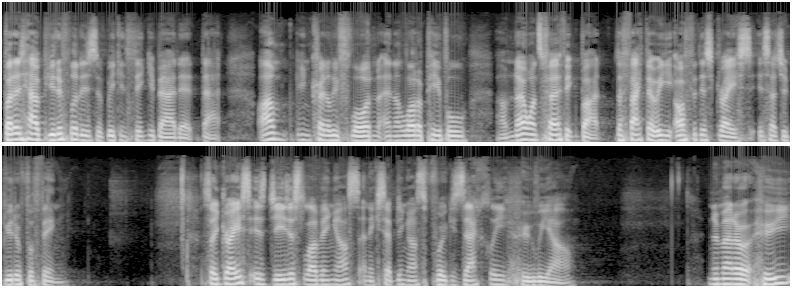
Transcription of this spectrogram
But it's how beautiful it is that we can think about it that I'm incredibly flawed and a lot of people, um, no one's perfect, but the fact that we offer this grace is such a beautiful thing. So, grace is Jesus loving us and accepting us for exactly who we are. No matter who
